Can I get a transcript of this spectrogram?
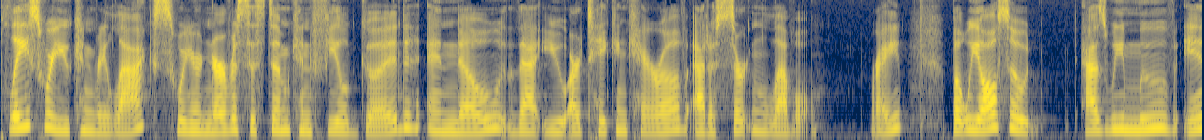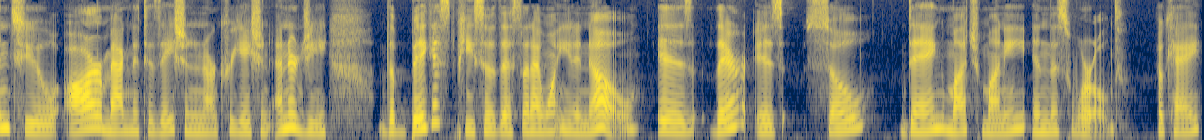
place where you can relax, where your nervous system can feel good and know that you are taken care of at a certain level, right? But we also, as we move into our magnetization and our creation energy, the biggest piece of this that I want you to know is there is so dang much money in this world. Okay.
